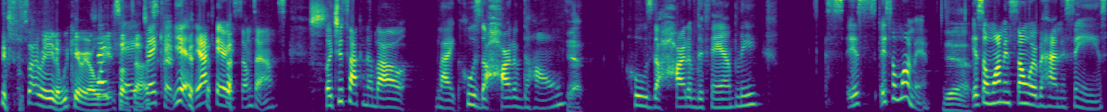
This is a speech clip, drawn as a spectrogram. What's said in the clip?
so, I mean, you know, we carry our weight sometimes. JK. Yeah, yeah, I carry sometimes. But you're talking about like who's the heart of the home, Yeah. who's the heart of the family. It's it's, it's a woman. Yeah. It's a woman somewhere behind the scenes.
